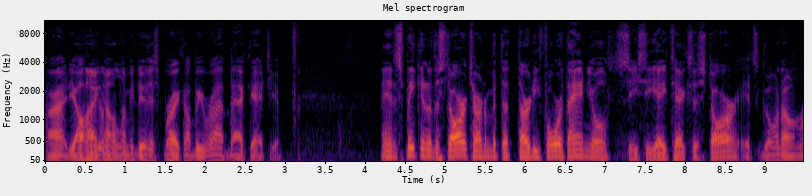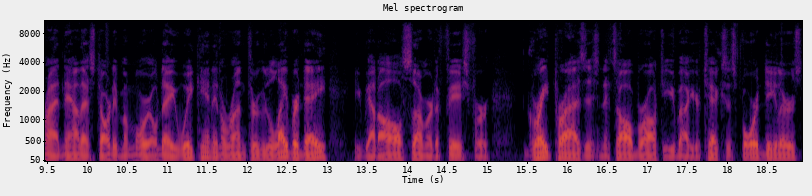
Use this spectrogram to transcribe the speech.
All right, y'all hang on. Let me do this break. I'll be right back at you. And speaking of the Star Tournament, the 34th annual CCA Texas Star, it's going on right now. That started Memorial Day weekend. It'll run through Labor Day. You've got all summer to fish for great prizes, and it's all brought to you by your Texas Ford dealers,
